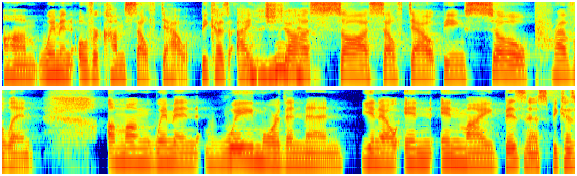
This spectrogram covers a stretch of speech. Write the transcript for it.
um, women overcome self doubt because I just saw self doubt being so prevalent among women way more than men you know in in my business. Because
